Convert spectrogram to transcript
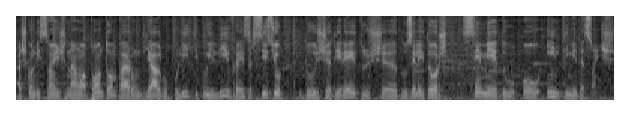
As condições não apontam para um diálogo político e livre exercício dos direitos eh, dos eleitores sem medo ou intimidações.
